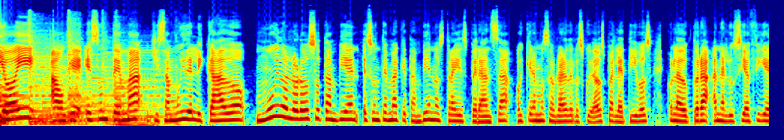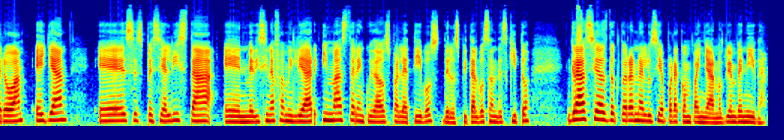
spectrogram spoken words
Y hoy, aunque es un tema quizá muy delicado, muy doloroso también, es un tema que también nos trae esperanza. Hoy queremos hablar de los cuidados paliativos con la doctora Ana Lucía Figueroa. Ella es especialista en medicina familiar y máster en cuidados paliativos del Hospital Bozán de Esquito. Gracias, doctora Ana Lucía, por acompañarnos. Bienvenida.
